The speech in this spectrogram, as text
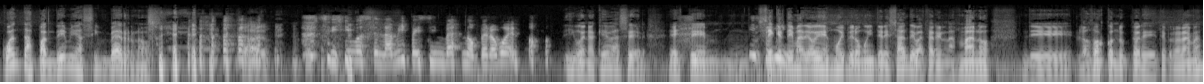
¿Cuántas pandemias sin vernos? Claro. Seguimos en la misma y sin vernos, pero bueno. Y bueno, ¿qué va a ser? Este, mm, sé que el tema de hoy es muy, pero muy interesante, va a estar en las manos de los dos conductores de este programa.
